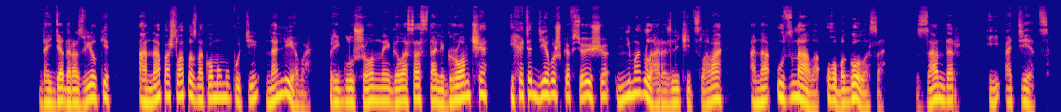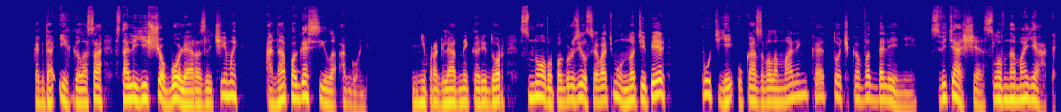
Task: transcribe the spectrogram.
Дойдя до развилки, она пошла по знакомому пути налево. Приглушенные голоса стали громче, и хотя девушка все еще не могла различить слова, она узнала оба голоса — Зандер и отец. Когда их голоса стали еще более различимы, она погасила огонь. Непроглядный коридор снова погрузился во тьму, но теперь путь ей указывала маленькая точка в отдалении, светящая, словно маяк.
